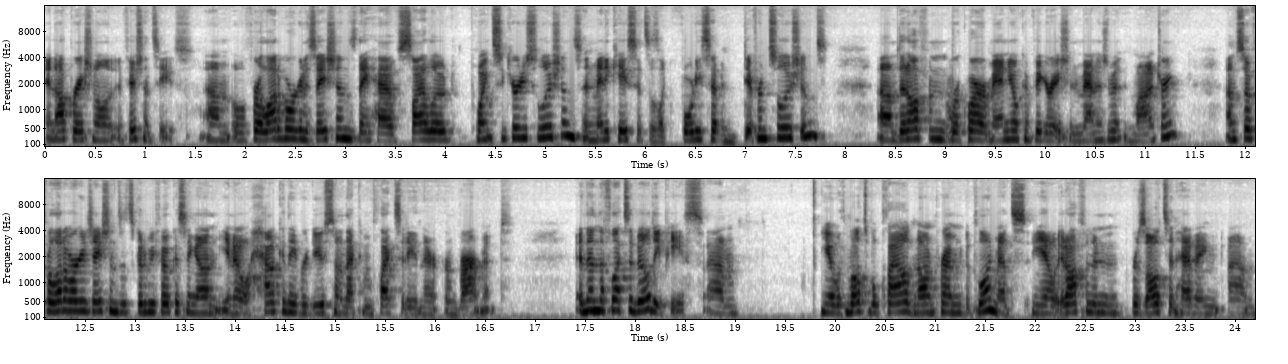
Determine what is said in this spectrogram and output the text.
and operational efficiencies. Um, for a lot of organizations, they have siloed point security solutions. In many cases, it's like 47 different solutions um, that often require manual configuration management and monitoring. Um, so for a lot of organizations, it's going to be focusing on, you know, how can they reduce some of that complexity in their environment. And then the flexibility piece. Um, you know, with multiple cloud and on-prem deployments, you know, it often results in having um,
